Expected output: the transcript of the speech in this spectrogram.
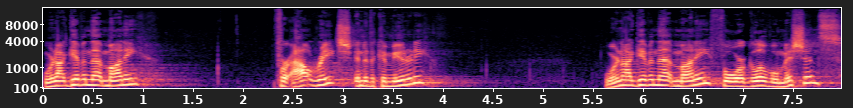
We're not giving that money for outreach into the community. We're not giving that money for global missions.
